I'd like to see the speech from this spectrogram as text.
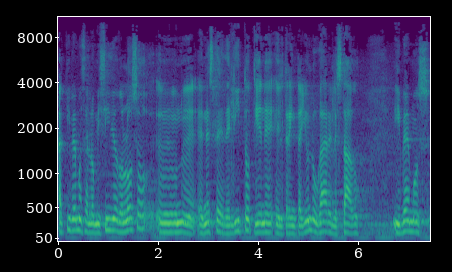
Aquí vemos el homicidio doloso, en este delito tiene el 31 lugar el Estado y vemos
